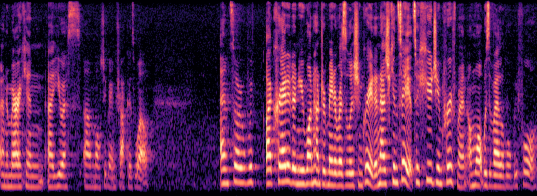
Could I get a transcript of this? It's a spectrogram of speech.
an American uh, US uh, multi-beam track as well. And so I created a new 100 metre resolution grid. And as you can see, it's a huge improvement on what was available before.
